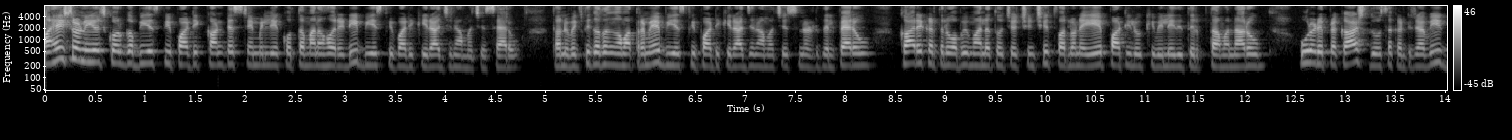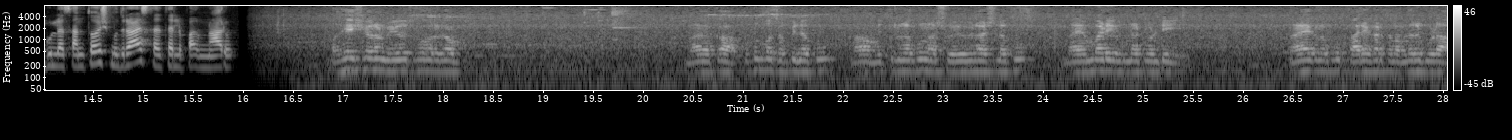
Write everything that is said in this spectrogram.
మహేశ్వరం నియోజకవర్గ బీఎస్పీ పార్టీ కంటెస్ట్ ఎమ్మెల్యే కొత్త మనోహర్ రెడ్డి బీఎస్పీ పార్టీకి రాజీనామా చేశారు. తాను వ్యక్తిగతంగా మాత్రమే బీఎస్పీ పార్టీకి రాజీనామా చేస్తున్నట్లు తెలిపారు. కార్యకర్తలు అభిమానులతో చర్చించి త్వరలోనే ఏ పార్టీలోకి వెళ్ళేది తెలుపుతామన్నారు. ఊరడి ప్రకాష్ దోసకంటి రవి గుల్ల సంతోష్ ముదిరాజ్ తదితరులు పాల్గొన్నారు. మహేశ్వరం నియోజకవర్గం నా యొక్క కుటుంబ సభ్యులకు నా మిత్రులకు నా శ్రేయోభిలాషులకు నా ఎంబడి ఉన్నటువంటి నాయకులకు కార్యకర్తలందరూ కూడా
